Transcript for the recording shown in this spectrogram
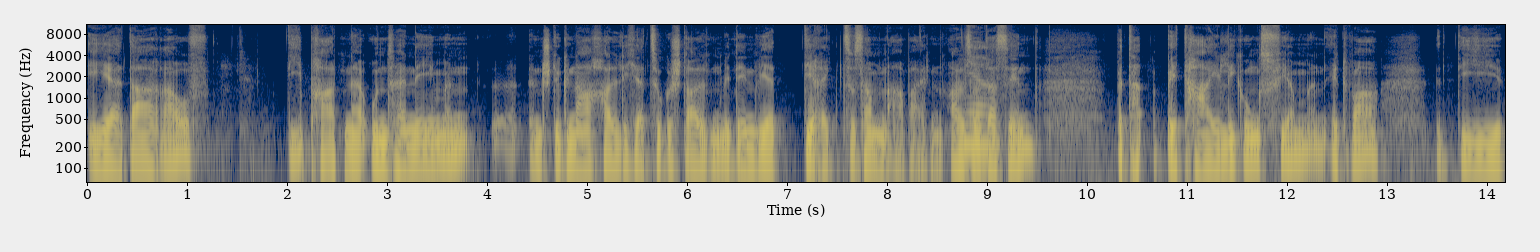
eher darauf, die Partnerunternehmen äh, ein Stück nachhaltiger zu gestalten, mit denen wir direkt zusammenarbeiten. Also ja. das sind Beteiligungsfirmen etwa, die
